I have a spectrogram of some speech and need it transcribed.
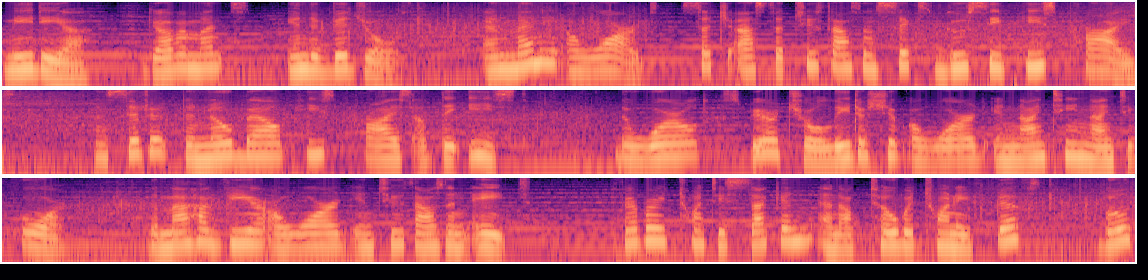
media, governments, individuals, and many awards, such as the 2006 Gusi Peace Prize, considered the Nobel Peace Prize of the East, the World Spiritual Leadership Award in 1994, the Mahavir Award in 2008, February 22nd and October 25th both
